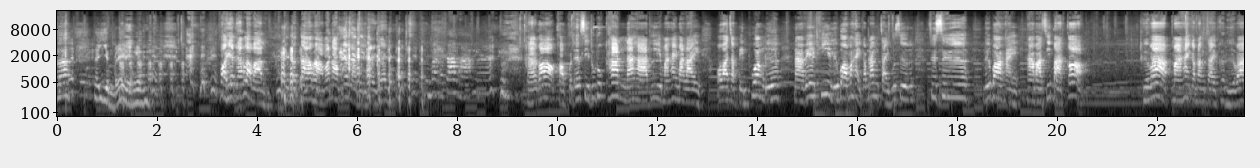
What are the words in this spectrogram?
เนอะให้ยิ้มไม่ได้เลยเงินปล่อยเฮ็ดแล้วละบานกินตาตาผ่ามานับเงินละถึงได้เงินมันก็กล้าพาค่ะก็ขอบคุณ FC ทุกๆ ท่านนะคะ ที่มาให้มาลัย บ่ว่าจะเป็นพ่วงหรือหนาเวทีหรือบอมาให้กำลังใจผู้ซื้อซื้อๆหรือบอให้ห้าบาทสิบาทก็ ถือว่ามาให้กำลังใจก็ถือว่า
